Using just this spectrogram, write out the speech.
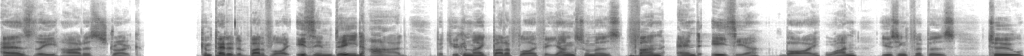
as the hardest stroke. Competitive butterfly is indeed hard, but you can make butterfly for young swimmers fun and easier by 1. Using flippers, 2.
